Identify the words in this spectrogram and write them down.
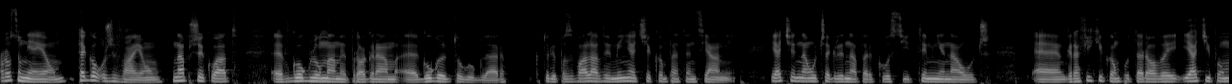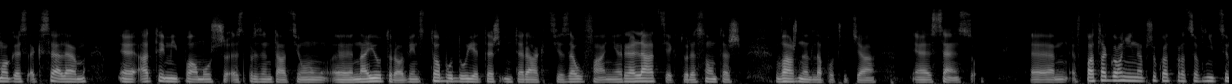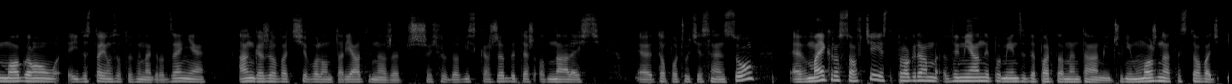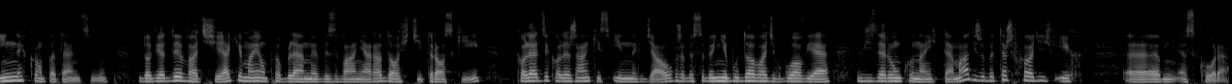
rozumieją, tego używają. Na przykład w Google mamy program Google to Googler, który pozwala wymieniać się kompetencjami. Ja cię nauczę gry na perkusji, ty mnie naucz e, grafiki komputerowej, ja ci pomogę z Excelem, e, a ty mi pomóż e, z prezentacją e, na jutro. Więc to buduje też interakcje, zaufanie, relacje, które są też ważne dla poczucia e, sensu. Em, W Patagonii na przykład pracownicy mogą i dostają za to wynagrodzenie, angażować się w wolontariaty na rzecz środowiska, żeby też odnaleźć e, to poczucie sensu. E, W Microsoftie jest program wymiany pomiędzy departamentami, czyli można testować innych kompetencji, dowiadywać się, jakie mają problemy, wyzwania, radości, troski, koledzy, koleżanki z innych działów, żeby sobie nie budować w głowie wizerunku na ich temat i żeby też wchodzić w ich em, skórę.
